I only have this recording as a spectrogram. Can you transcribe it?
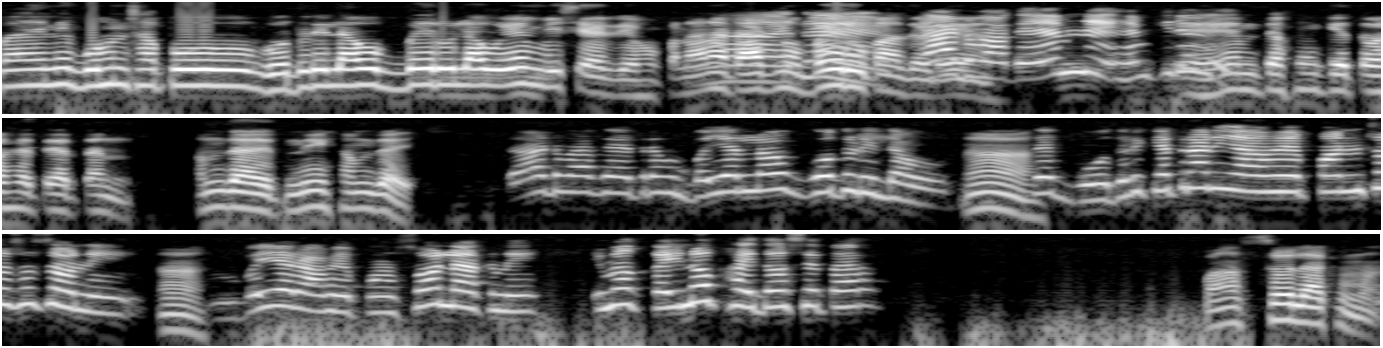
પણ એની બોહન સાપુ ગોદડી લાવું બૈરું લાવું એમ વિચારી રહ્યો પણ આના ટાઢનું બૈરું કાં જડે એમ? ને એમ કીધું. એમ તે હું કેતો હે ત્યારે તન. સમજાય નહીં સમજાય? ટાટ વાગે એટલે હું બૈયર લાવ ગોદડી લાવ તે ગોદડી કેટલાની આવે પાંચસો છસો ની બૈયર આવે પણ સો લાખની એમાં કઈનો ફાયદો છે તાર પાંચસો લાખમાં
